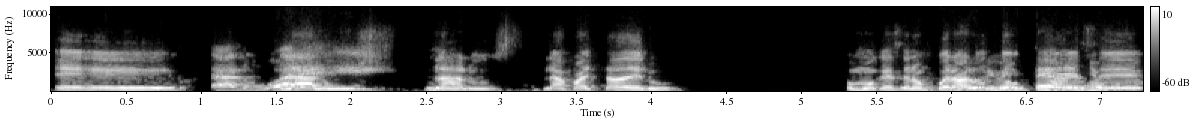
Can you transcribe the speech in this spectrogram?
eh, La luz. la luz, la luz, la falta de luz. Como que se nos fue la luz Y dos 20 años, veces,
